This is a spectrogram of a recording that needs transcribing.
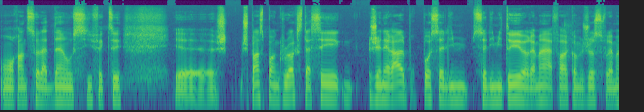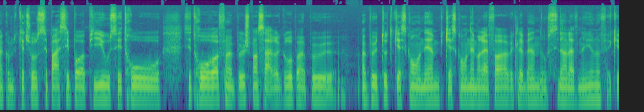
on rentre ça là-dedans aussi. Fait que tu sais, euh, je je pense punk rock c'est assez général pour pas se, lim- se limiter vraiment à faire comme juste vraiment comme quelque chose c'est pas assez poppy ou c'est trop c'est trop rough un peu je pense que ça regroupe un peu un peu tout qu'est-ce qu'on aime puis qu'est-ce qu'on aimerait faire avec le band aussi dans l'avenir fait que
